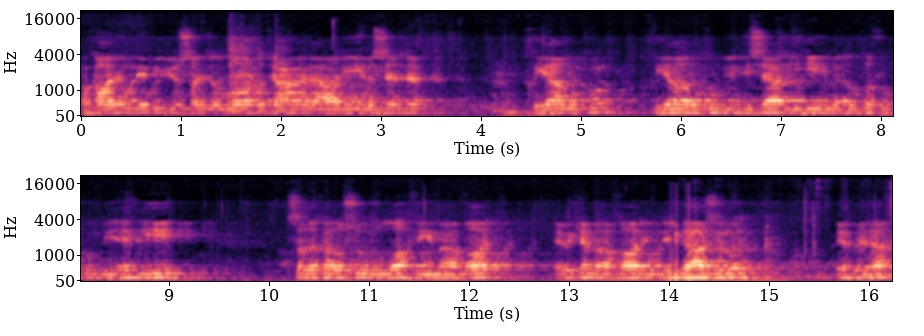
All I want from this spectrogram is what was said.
فقال النبي صلى الله تعالى عليه وسلم خياركم خياركم لنسائه وألطفكم بأهله Sadaka Resulullah fîmâ gâl ev kemâ gâlin nebi de hazırın evvela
